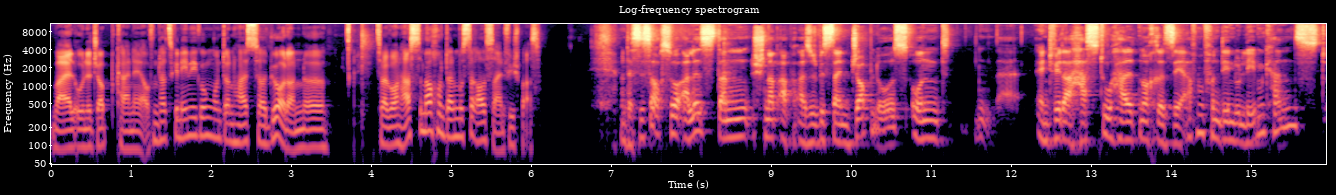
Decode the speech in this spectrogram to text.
weil ohne Job keine Aufenthaltsgenehmigung und dann heißt es halt, ja, dann äh, zwei Wochen hast du noch und dann musst du raus sein. Viel Spaß. Und das ist auch so alles dann schnapp ab. Also du bist deinen Job los und äh, entweder hast du halt noch Reserven, von denen du leben kannst,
